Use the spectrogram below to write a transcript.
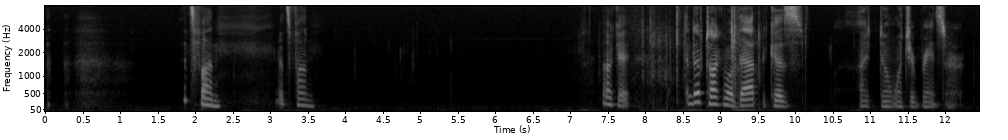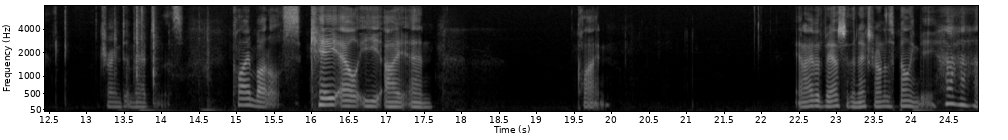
it's fun. It's fun. Okay. End up talking about that because I don't want your brains to hurt. I'm trying to imagine this. Klein bottles. K L E I N. Klein. And I've advanced to the next round of the spelling bee. Ha ha ha.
